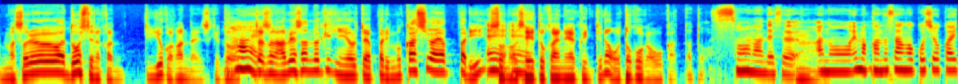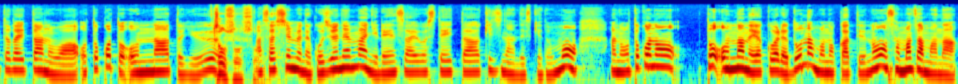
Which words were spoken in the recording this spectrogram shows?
まあ、それはどうしてなかってよくわかんないですけど、はい、ただその安倍さんの記事によると、やっぱり昔はやっぱりその生徒会の役員っていうのは男が多かったと、ええ、そうなんです、うん、あの今、神田さんがご紹介いただいたのは、男と女という朝日新聞で50年前に連載をしていた記事なんですけども、あの男のと女の役割はどんなものかっていうのをさまざまな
